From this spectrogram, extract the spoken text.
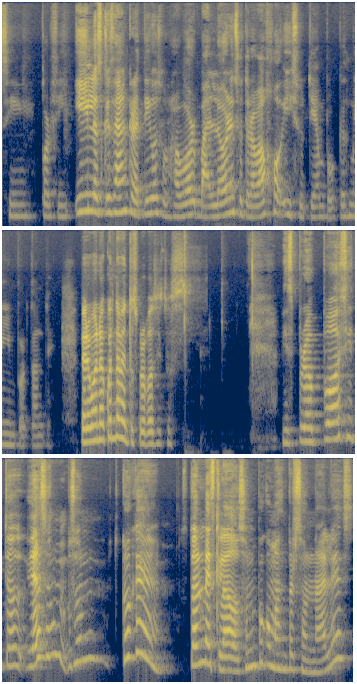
Sí, por fin. Y los que sean creativos, por favor, valoren su trabajo y su tiempo, que es muy importante. Pero bueno, cuéntame tus propósitos mis propósitos, ya son, son, creo que están mezclados, son un poco más personales,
